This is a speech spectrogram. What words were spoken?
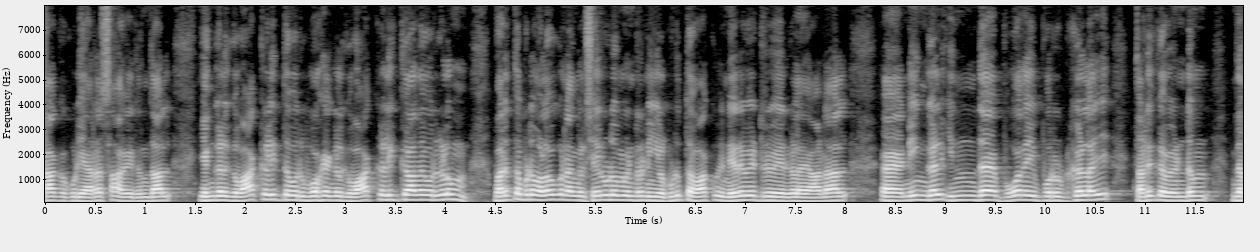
காக்கக்கூடிய அரசாக இருந்தால் எங்களுக்கு வாக்களித்தவர் போக எங்களுக்கு வாக்களிக்காதவர்களும் வருத்தப்படும் அளவுக்கு நாங்கள் செயல்படும் என்று நீங்கள் கொடுத்த வாக்குறுதி நிறைவேற்றுவீர்களே. ஆனால் நீங்கள் இந்த போதைப் பொருட்களை தடுக்க வேண்டும் இந்த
